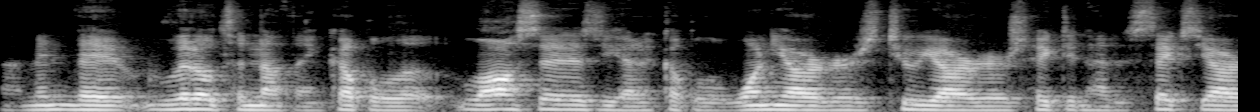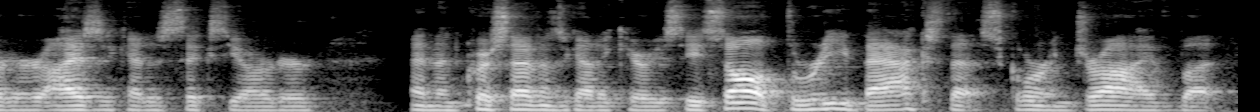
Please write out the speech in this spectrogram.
I mean, they little to nothing. A couple of losses. You had a couple of one yarders, two yarders. Higdon had a six yarder. Isaac had a six yarder, and then Chris Evans got a carry. So you saw three backs that scoring drive, but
